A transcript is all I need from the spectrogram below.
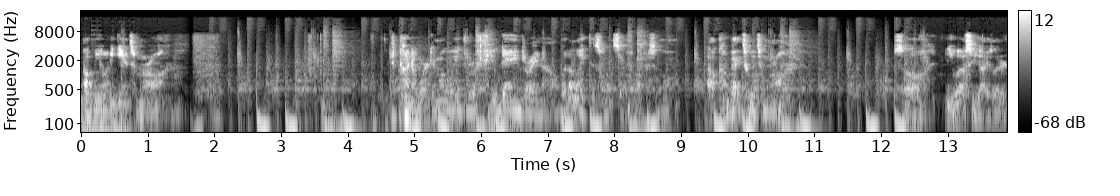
I'll be on again tomorrow. Just kind of working my way through a few games right now, but I like this one so far, so I'll come back to it tomorrow. So anyway, I'll see you guys later.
